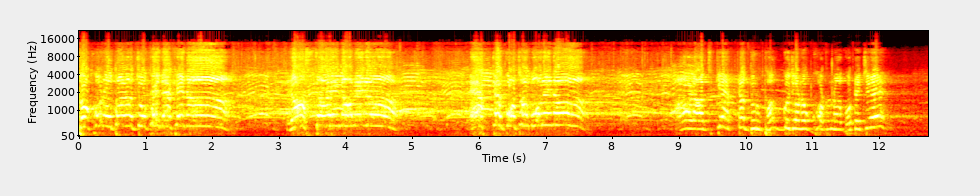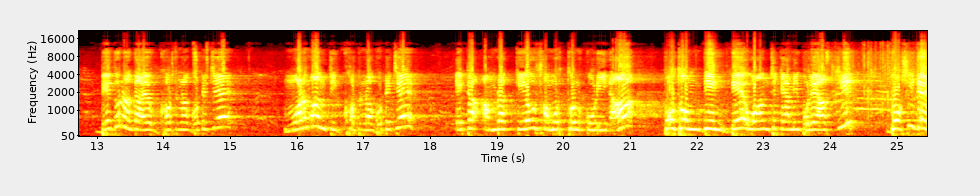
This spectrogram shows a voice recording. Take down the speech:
তখনও তারা চোখে দেখে না। রাস্তায় নামে না। একটা কথা বলে না। আর আজকে একটা দুর্ভাগ্যজনক ঘটনা ঘটেছে, বেদনাদায়ক ঘটনা ঘটেছে। মর্মান্তিক ঘটনা ঘটেছে। এটা আমরা কেউ সমর্থন করি না। প্রথম দিন ডে ওয়ান থেকে আমি বলে আসছি, দোষীদের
